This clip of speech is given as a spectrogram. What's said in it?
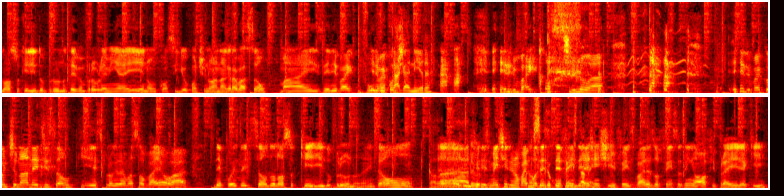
nosso querido Bruno teve um probleminha aí, não conseguiu continuar na gravação, mas ele vai Vulgo ele vai caganeira. ele vai continuar. ele vai continuar na edição que esse programa só vai ao ar depois da edição do nosso querido Bruno, né? Então, Claro. é, infelizmente ele não vai Não se poder se, ele defender. tá A gente fez várias ofensas em off pra ele aqui.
